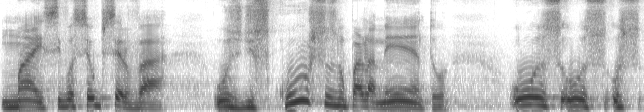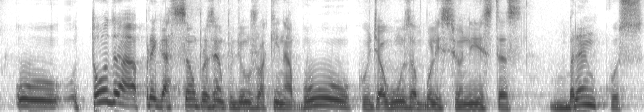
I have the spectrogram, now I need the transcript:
mas se você observar os discursos no parlamento, os, os, os, o, toda a pregação, por exemplo, de um Joaquim Nabuco, de alguns abolicionistas brancos,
